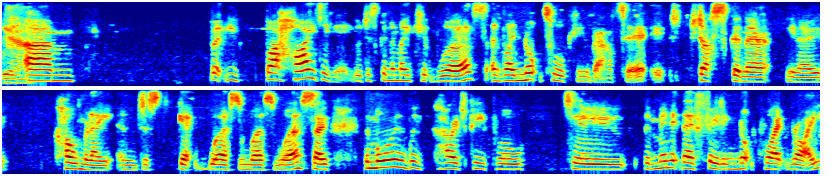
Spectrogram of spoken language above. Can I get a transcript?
Yeah. Um, but you by hiding it you're just going to make it worse and by not talking about it it's just going to you know culminate and just get worse and worse and worse. So the more we encourage people to the minute they're feeling not quite right,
